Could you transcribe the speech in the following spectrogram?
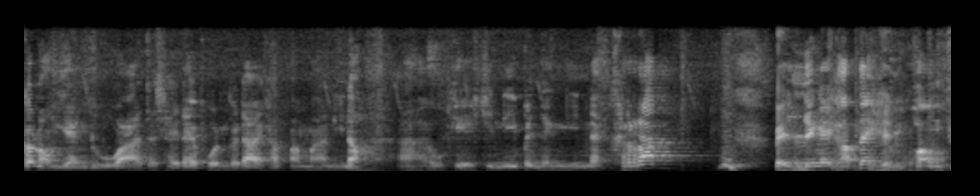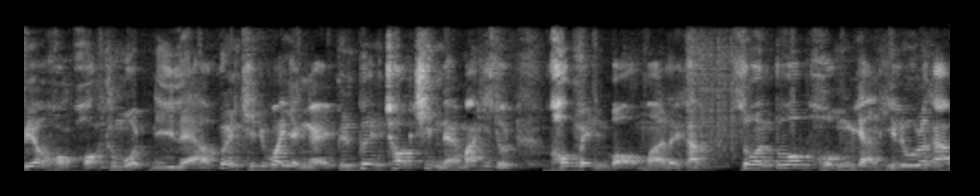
ก็ลองแยงดูว่าอาจจะใช้ได้ผลก็ได้ครับประมาณนี้เนาะอ่าโอเคชิ้นนี้เป็นอย่างนี้นะครับ เป็นยังไงครับได้เห็นความเฟี้ยวของของทั้งหมดนี้แล้ว เพื่อนคิดว่ายังไงเพื่อนๆชอบชิ้นไหนมากที่สุดคอมเมนต์บอกมาเลยครับส่วนตัวผมอย่างที่รู้นะครับ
